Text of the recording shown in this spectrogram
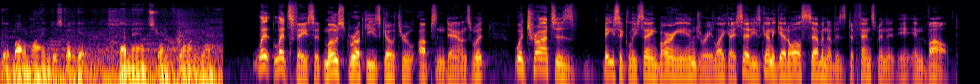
the bottom line. Just got to get that man's strength going again. Let, let's face it, most rookies go through ups and downs. What, what Trotz is basically saying, barring injury, like I said, he's going to get all seven of his defensemen involved.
